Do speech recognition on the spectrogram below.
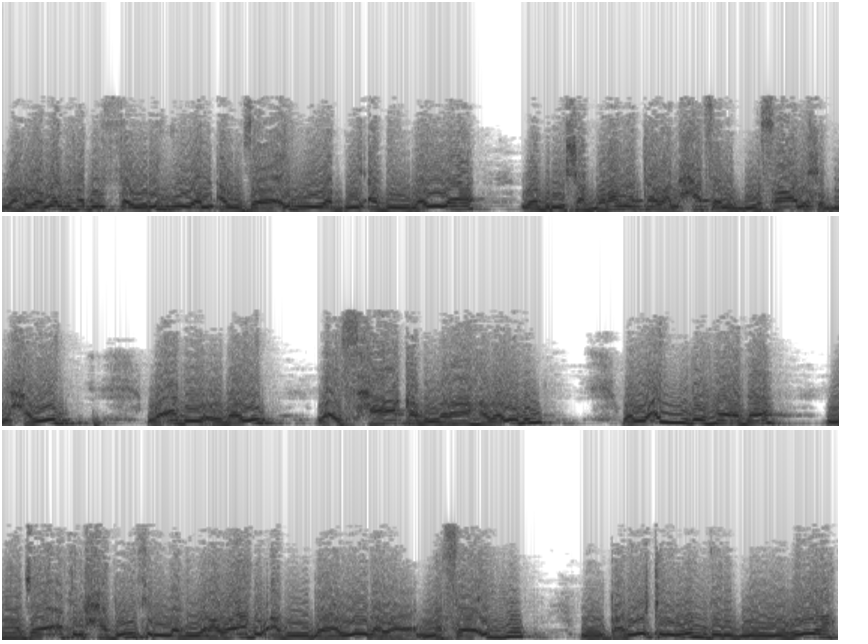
وهو مذهب الثوري والأوزاعي وابن أبي ليلى وابن شبرمة والحسن بن صالح بن حي وأبي عبيد وإسحاق بن راهويه. ويؤيد هذا ما جاء في الحديث الذي رواه أبو داود والنسائي من طريق المنذر بن المغيرة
